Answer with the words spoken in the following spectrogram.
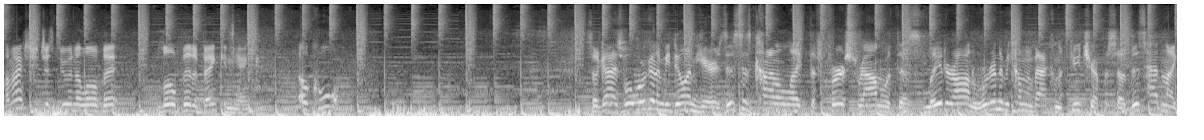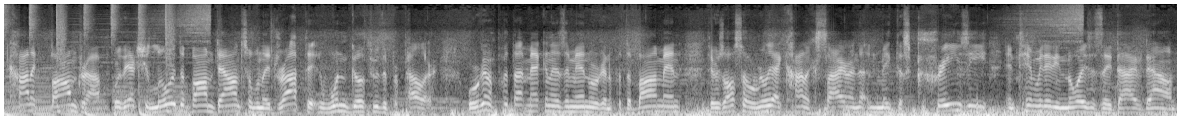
I'm actually just doing a little bit, a little bit of bank and yank. Oh, cool. So guys, what we're gonna be doing here is this is kind of like the first round with this. Later on, we're gonna be coming back in a future episode. This had an iconic bomb drop where they actually lowered the bomb down so when they dropped it, it wouldn't go through the propeller. We're gonna put that mechanism in, we're gonna put the bomb in. There's also a really iconic siren that would make this crazy, intimidating noise as they dive down.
